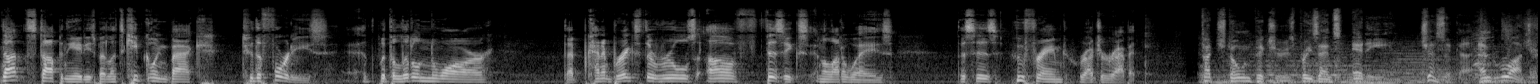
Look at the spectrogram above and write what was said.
not stop in the 80s, but let's keep going back to the 40s with a little noir that kind of breaks the rules of physics in a lot of ways. This is Who Framed Roger Rabbit. Touchstone Pictures presents Eddie, Jessica, and Roger.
